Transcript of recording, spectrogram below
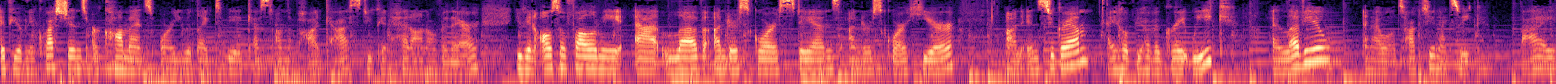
if you have any questions or comments, or you would like to be a guest on the podcast, you can head on over there. You can also follow me at love underscore stands underscore here on Instagram. I hope you have a great week. I love you, and I will talk to you next week. Bye.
